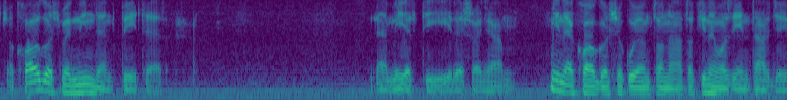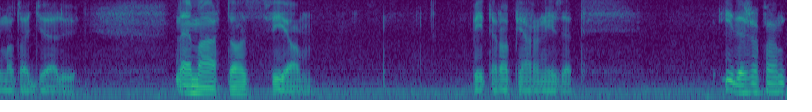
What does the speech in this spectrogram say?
Csak hallgass meg mindent, Péter. Nem érti, édesanyám. Minek hallgassak olyan tanát, aki nem az én tárgyaimat adja elő? Nem árt az, fiam. Péter apjára nézett. Édesapám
